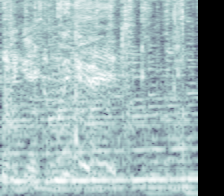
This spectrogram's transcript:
되게 되게.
